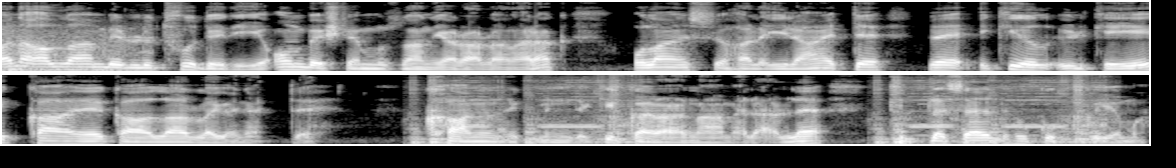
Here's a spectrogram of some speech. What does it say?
bana Allah'ın bir lütfu dediği 15 Temmuz'dan yararlanarak olağanüstü hale ilan etti ve 2 yıl ülkeyi KHK'larla yönetti. Kanun hükmündeki kararnamelerle kitlesel hukuk kıyımı.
